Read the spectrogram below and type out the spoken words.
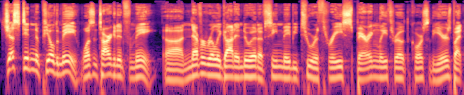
just didn't appeal to me. Wasn't targeted for me. Uh, never really got into it. I've seen maybe two or three sparingly throughout the course of the years, but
